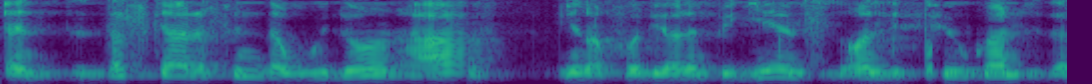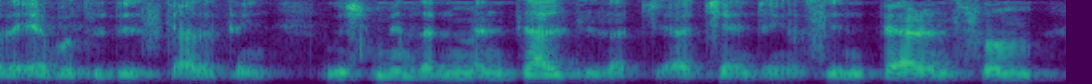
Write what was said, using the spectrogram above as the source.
And that's kind of thing that we don't have, you know, for the Olympic Games. It's only a few countries that are able to do this kind of thing, which means that mentalities are, changing. I've seen parents from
